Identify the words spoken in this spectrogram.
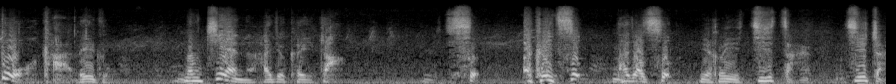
剁砍为主，那么剑呢，还就可以扎、刺，啊，可以刺，它叫刺，也可以击斩、击斩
